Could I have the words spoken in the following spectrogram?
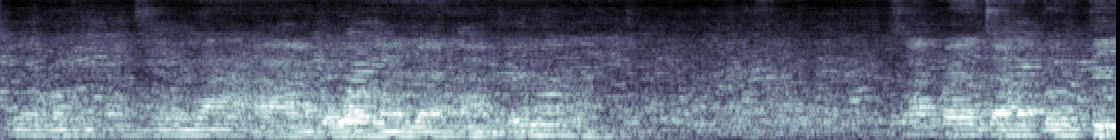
เดี๋ยวเราเป็นการเซลล่าอ่าก็ว่าหลายอย่างหาด้วยสร้างไปจากดนตรี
